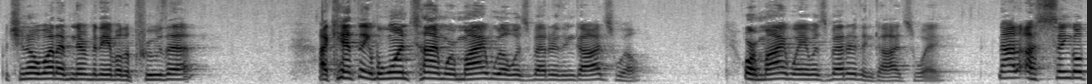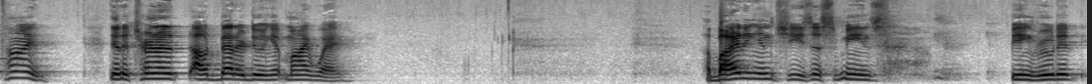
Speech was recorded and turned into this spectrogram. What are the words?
But you know what? I've never been able to prove that. I can't think of one time where my will was better than God's will, or my way was better than God's way. Not a single time did it turn out better doing it my way. Abiding in Jesus means being rooted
